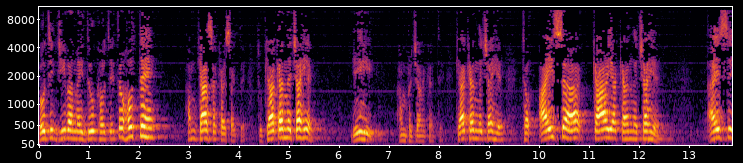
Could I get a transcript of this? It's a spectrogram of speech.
भौतिक जीवन में दुख होते तो होते हैं। हम क्या कर सकते तो क्या करना चाहिए? यही हम प्रचार करते क्या करना चाहिए? तो ऐसा कार्य करना चाहिए। ऐसे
